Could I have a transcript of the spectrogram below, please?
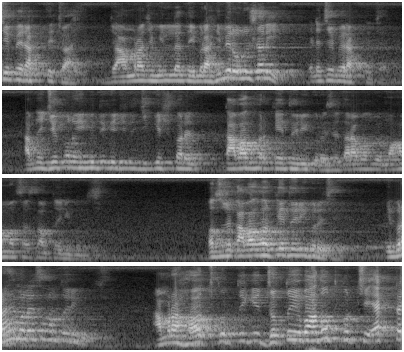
চেপে রাখতে চায়। যে আমরা যে মিল্লাতে ইব্রাহিমের অনুসারী, এটা চেপে রাখতে চাই আপনি যে কোনো ইহুদিকে যদি জিজ্ঞেস করেন কাবাঘর কে তৈরি করেছে, তারা বলবে মোহাম্মদ সাল্লাম তৈরি করেছে। অথচ কাবাঘর কে তৈরি করেছে? ইব্রাহিম আলাইসাল্লাম তৈরি করেছে। আমরা হজ করতে গিয়ে যত ইবাদত করছি, একটা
